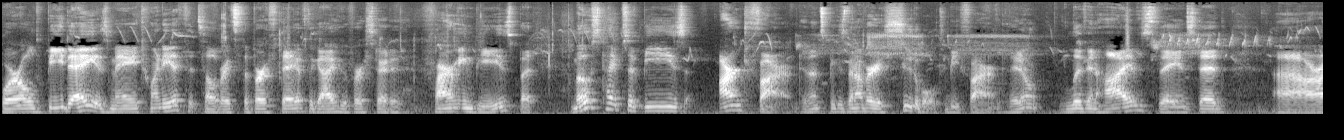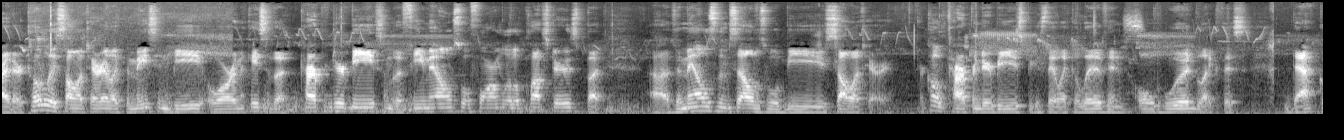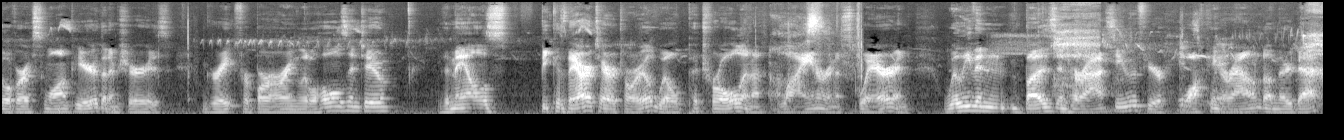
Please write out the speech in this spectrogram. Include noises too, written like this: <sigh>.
World Bee Day is May 20th. It celebrates the birthday of the guy who first started farming bees, but most types of bees aren't farmed, and that's because they're not very suitable to be farmed. They don't live in hives, they instead uh, are either totally solitary, like the mason bee, or in the case of the carpenter bee, some of the females will form little clusters, but uh, the males themselves will be solitary. They're called carpenter bees because they like to live in old wood, like this deck over a swamp here that I'm sure is great for burrowing little holes into. The males, because they are territorial, will patrol in a oh, line or in a square and will even buzz and harass you if you're walking around on their deck.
